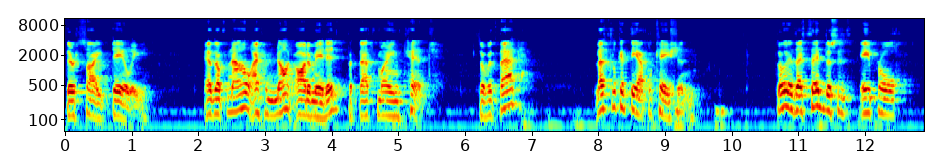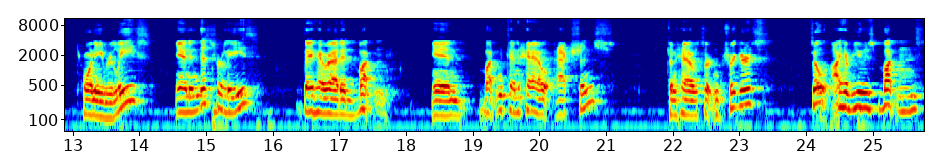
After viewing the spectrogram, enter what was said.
their site daily. As of now, I have not automated, but that's my intent. So with that, let's look at the application. So as I said, this is April 20 release. And in this release, they have added button. And button can have actions, can have certain triggers. So I have used buttons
